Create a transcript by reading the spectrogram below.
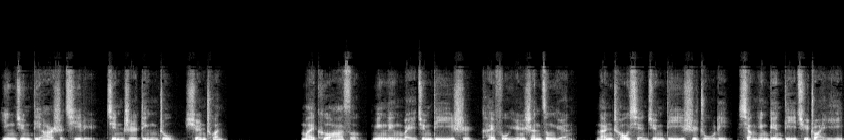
英军第二十七旅进至定州、宣川。麦克阿瑟命令美军第一师开赴云山增援，南朝鲜军第一师主力向宁边地区转移，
